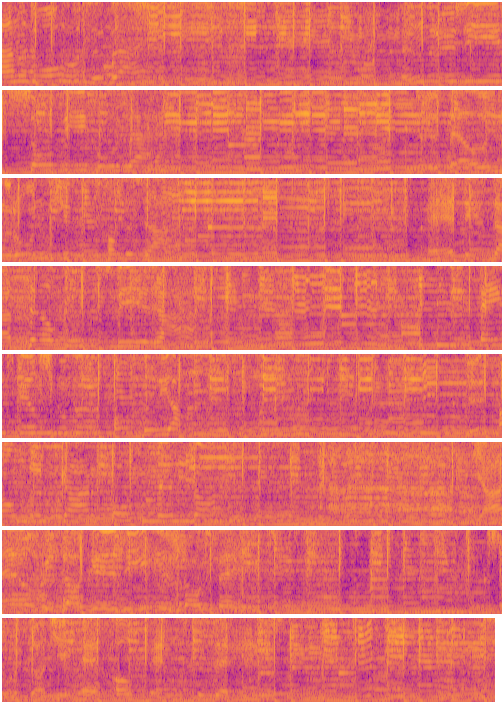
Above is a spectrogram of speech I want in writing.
Tranen, het hoort erbij. Een ruzie is zo weer voorbij. De bel een rondje van de zaak. Het is daar telkens weer raar. De een speelt snoeker of biljart. Feest. Zorg dat je er ook bent geweest.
